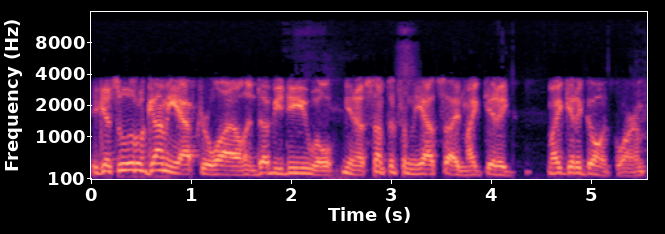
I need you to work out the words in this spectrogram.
it gets a little gummy after a while, and WD will you know something from the outside might get it might get it going for him.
